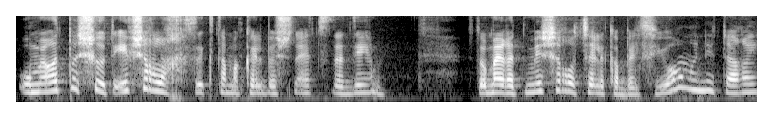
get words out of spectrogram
הוא מאוד פשוט, אי אפשר להחזיק את המקל בשני צדדים. זאת אומרת, מי שרוצה לקבל סיוע הומניטרי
